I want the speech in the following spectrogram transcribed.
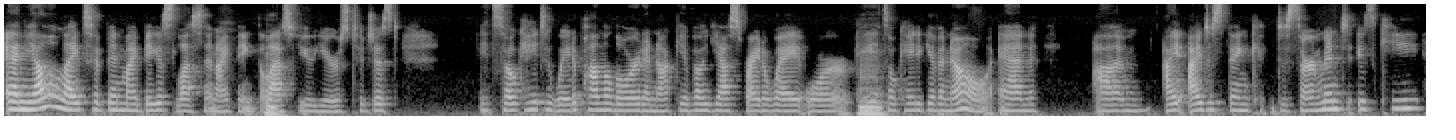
And yellow lights have been my biggest lesson, I think, the Hmm. last few years to just, it's okay to wait upon the Lord and not give a yes right away, or hey, Hmm. it's okay to give a no. And um, I, I just think discernment is key.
